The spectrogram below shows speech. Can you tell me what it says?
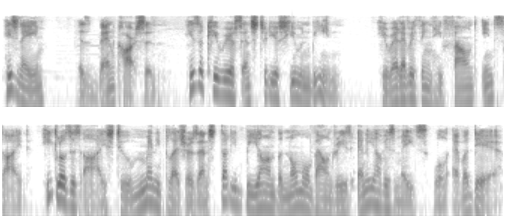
His name is Ben Carson. He's a curious and studious human being. He read everything he found inside. He closed his eyes to many pleasures and studied beyond the normal boundaries any of his mates will ever dare.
